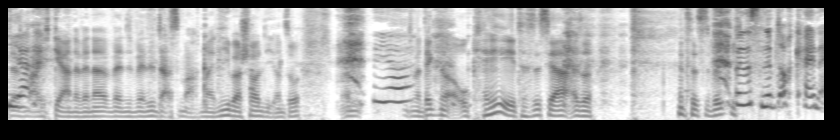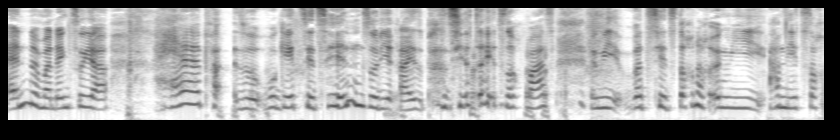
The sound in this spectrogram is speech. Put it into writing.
ja. mag ich gerne, wenn er, wenn, wenn sie das macht, mein lieber Scholli und so. Und ja. man denkt nur, okay, das ist ja, also, Das ist wirklich. Und es nimmt auch kein Ende. Man denkt so, ja, hä, also wo geht's jetzt hin? So die Reise, passiert da jetzt noch was? Irgendwie wird's jetzt doch noch irgendwie, haben die jetzt doch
